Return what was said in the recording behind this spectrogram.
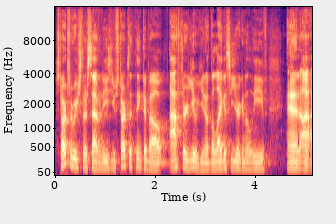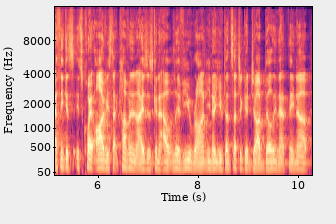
start to reach their 70s, you start to think about after you, you know, the legacy you're going to leave. And I, I think it's it's quite obvious that Covenant Eyes is going to outlive you, Ron. You know, you've done such a good job building that thing up.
